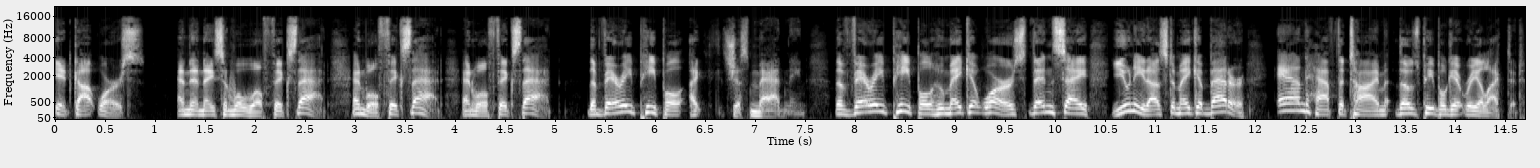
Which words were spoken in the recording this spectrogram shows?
it got worse. And then they said, well, we'll fix that, and we'll fix that, and we'll fix that. The very people, it's just maddening. The very people who make it worse then say, you need us to make it better. And half the time, those people get reelected.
